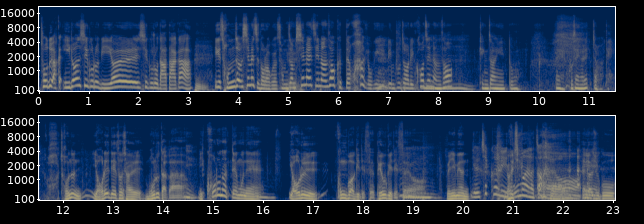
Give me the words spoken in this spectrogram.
저도 약간 이런 식으로 미열식으로 나다가 음. 이게 점점 심해지더라고요. 점점 네. 심해지면서 그때 확 여기 림프절이 커지면서 음. 굉장히 또 네, 고생을 했죠. 네. 어, 저는 열에 대해서 잘 모르다가 네. 이 코로나 때문에 음. 열을 공부하게 됐어요. 배우게 됐어요. 음. 왜냐면 열 체크할 일이 열 너무 많았잖아요. 어, 해가지고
